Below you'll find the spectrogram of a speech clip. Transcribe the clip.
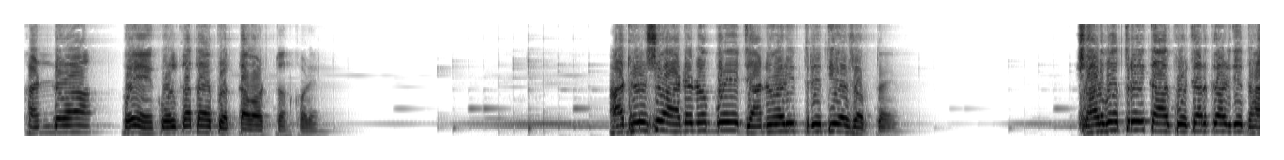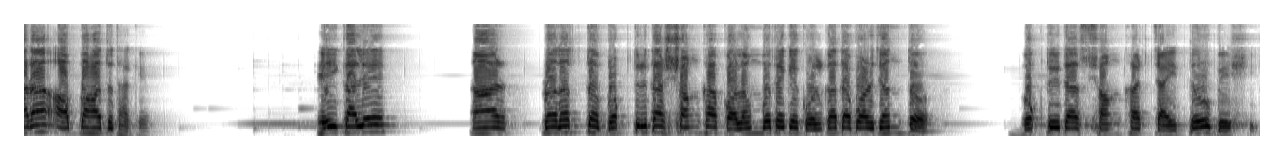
খান্ডোয়া হয়ে কলকাতায় প্রত্যাবর্তন করেন। আঠারোশো আটানব্বই জানুয়ারি তৃতীয় সপ্তাহে। সর্বত্রই তার প্রচার কার্যের ধারা অব্যাহত থাকে। এই কালে তার প্রদত্ত বক্তৃতার সংখ্যা কলম্বো থেকে কলকাতা পর্যন্ত। বক্তৃতার সংখ্যার চাইতেও বেশি।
